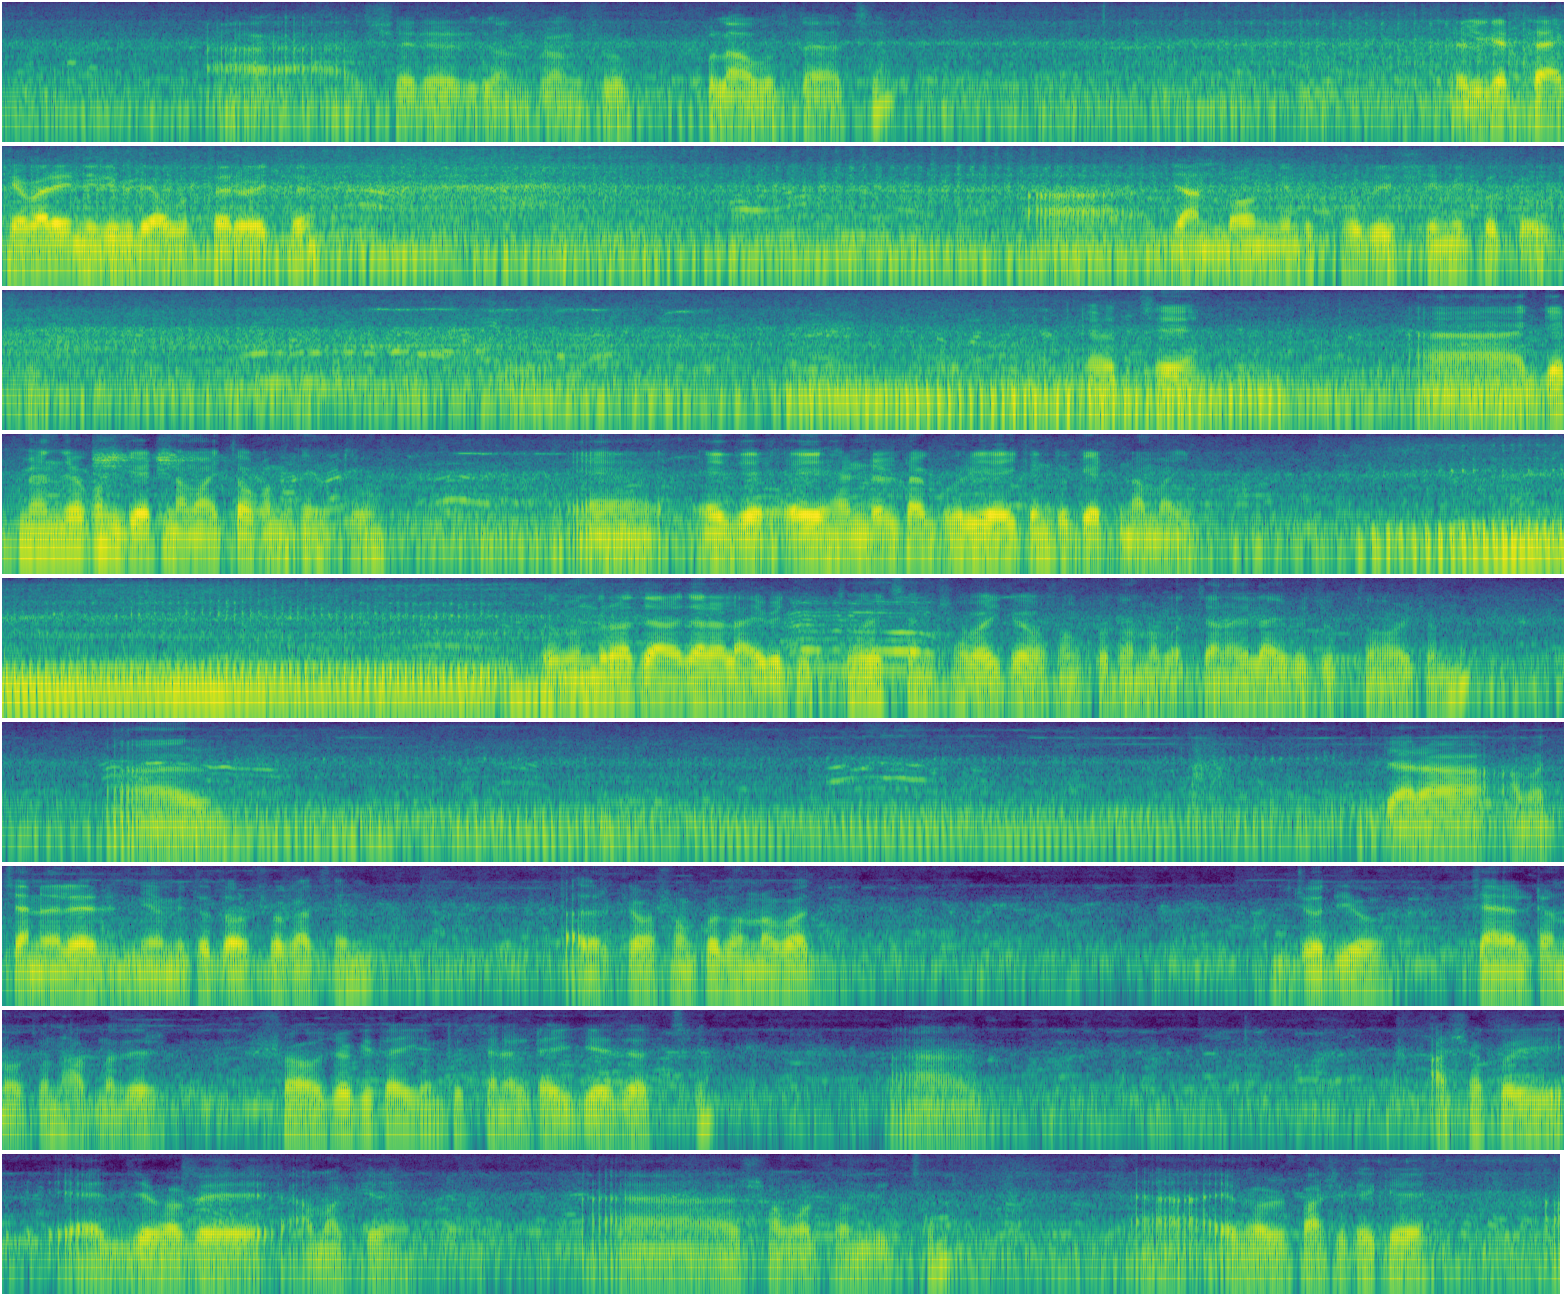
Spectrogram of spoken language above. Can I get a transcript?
শেডের যন্ত্রাংশ খোলা অবস্থায় আছে। রেলগেটটা একেবারেই নিরিবিলি অবস্থায় রয়েছে। যানবাহন কিন্তু খুবই সীমিত চলছে। হচ্ছে গেটম্যান যখন গেট নামাই তখন কিন্তু এই যে, এই হ্যান্ডেলটা ঘুরিয়েই কিন্তু গেট নামাই তো বন্ধুরা, যারা যারা লাইভে যুক্ত হয়েছেন, সবাইকে অসংখ্য ধন্যবাদ জানাই লাইভে যুক্ত হওয়ার জন্য। আর যারা আমার চ্যানেলের নিয়মিত দর্শক আছেন, তাদেরকে অসংখ্য ধন্যবাদ। যদিও চ্যানেলটা নতুন, আপনাদের সহযোগিতায় কিন্তু চ্যানেলটা এগিয়ে যাচ্ছে। আশা করি যেভাবে আমাকে সমর্থন দিচ্ছেন এভাবে পাশে থেকে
